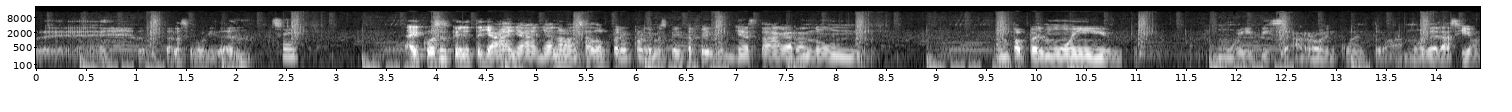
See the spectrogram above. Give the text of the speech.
eh, ¿dónde está la seguridad? Sí. Hay cosas que ahorita ya, ya, ya han avanzado, pero el problema es que ahorita Facebook ya está agarrando un, un papel muy, muy bizarro en cuanto a moderación.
